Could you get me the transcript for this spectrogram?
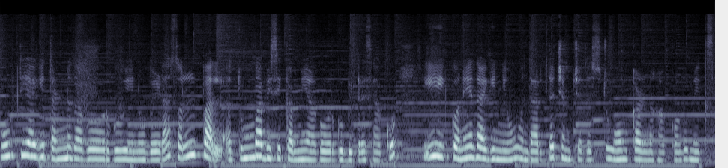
ಪೂರ್ತಿಯಾಗಿ ತಣ್ಣಗಾಗೋವರೆಗೂ ಏನು ಬೇಡ. ಸ್ವಲ್ಪ ತುಂಬ ಬಿಸಿ ಕಮ್ಮಿ ಆಗೋವರೆಗೂ ಬಿಟ್ಟರೆ ಸಾಕು. ಈ ಕೊನೆಯದಾಗಿ ನೀವು ಒಂದು ಅರ್ಧ ಚಮಚದಷ್ಟು ಓಂಕಾಳನ್ನ ಹಾಕ್ಕೊಂಡು ಮಿಕ್ಸ್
